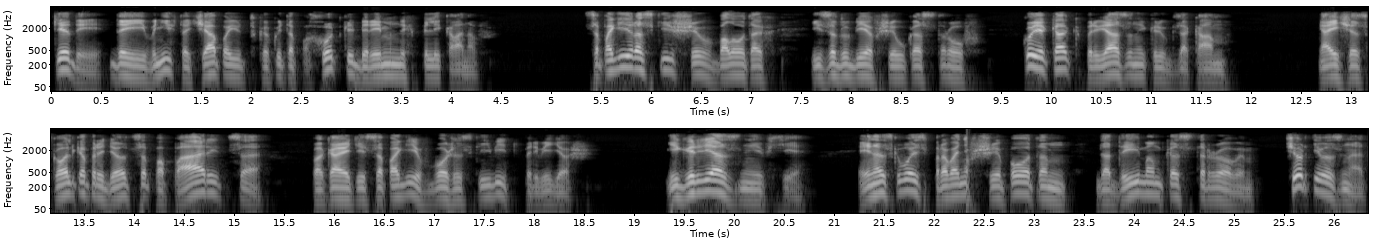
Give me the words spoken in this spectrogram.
кеды, да и в них-то чапают какой-то походкой беременных пеликанов. Сапоги, раскисшие в болотах и задубевшие у костров, кое-как привязаны к рюкзакам. А еще сколько придется попариться, пока эти сапоги в божеский вид приведешь. И грязные все, и насквозь провонявшие потом да дымом костровым, черт его знает.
